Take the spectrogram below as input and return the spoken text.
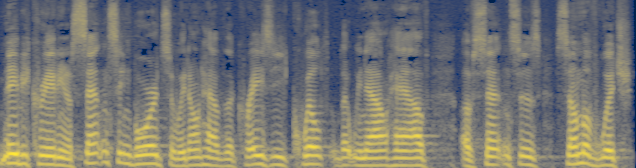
maybe creating a sentencing board so we don't have the crazy quilt that we now have of sentences, some of which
